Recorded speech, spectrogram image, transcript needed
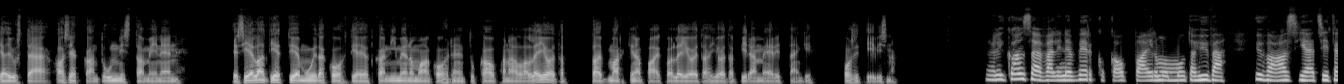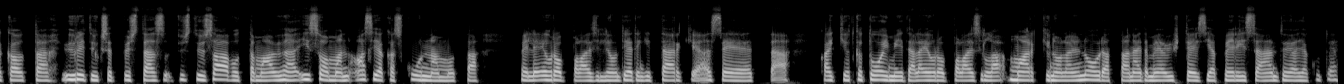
ja just tämä asiakkaan tunnistaminen. Ja siellä on tiettyjä muita kohtia, jotka on nimenomaan kohdennettu kaupan alalle joita, tai markkinapaikoille, joita, joita pidämme erittäinkin positiivisina. Eli kansainvälinen verkkokauppa on ilman muuta hyvä, hyvä asia, että sitä kautta yritykset pystyy, pystyy saavuttamaan yhä isomman asiakaskunnan, mutta meille eurooppalaisille on tietenkin tärkeää se, että kaikki, jotka toimii täällä eurooppalaisilla markkinoilla, niin noudattaa näitä meidän yhteisiä pelisääntöjä. Ja kuten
